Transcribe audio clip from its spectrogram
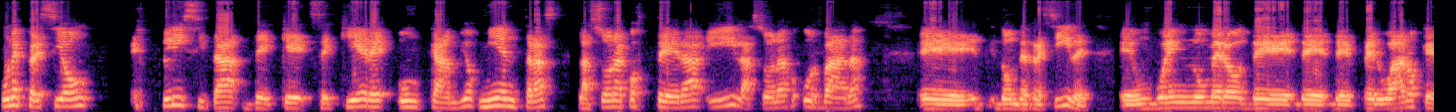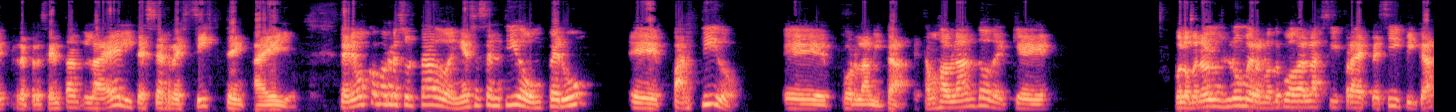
una expresión explícita de que se quiere un cambio mientras la zona costera y las zonas urbanas eh, donde reside eh, un buen número de, de, peruanos que representan la élite, se resisten a ello. Tenemos como resultado en ese sentido un Perú eh, partido por la mitad. Estamos hablando de que, por lo menos los números, no te puedo dar las cifras específicas,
